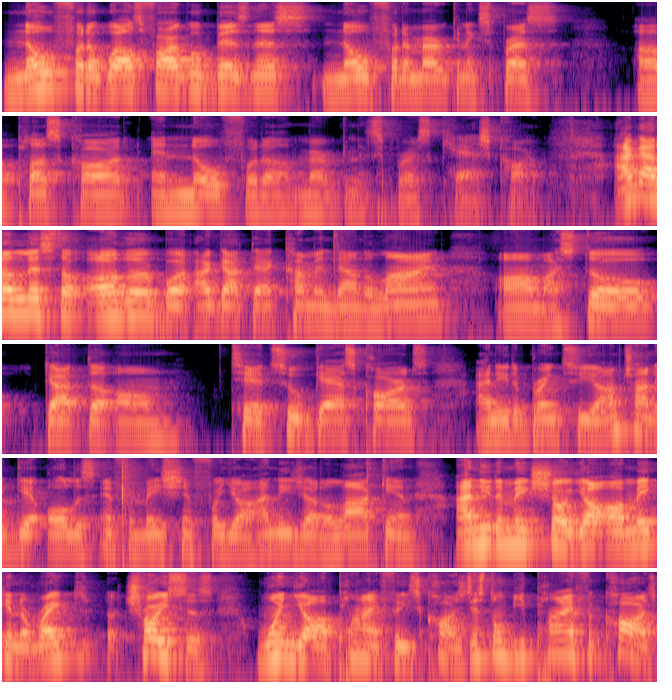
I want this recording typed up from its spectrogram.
No for the Wells Fargo business. No for the American Express uh, Plus card and no for the American Express Cash card. I got a list of other, but I got that coming down the line. Um, I still got the um tier two gas cards I need to bring to y'all. I'm trying to get all this information for y'all. I need y'all to lock in. I need to make sure y'all are making the right choices when y'all applying for these cards. Just don't be applying for cards.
